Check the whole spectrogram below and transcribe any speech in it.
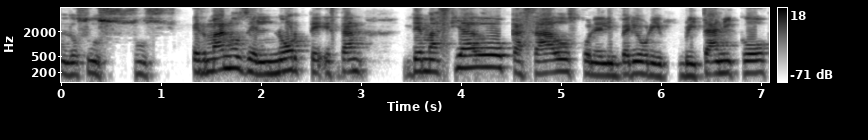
los, sus, hermanos del norte están demasiado casados con el imperio británico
